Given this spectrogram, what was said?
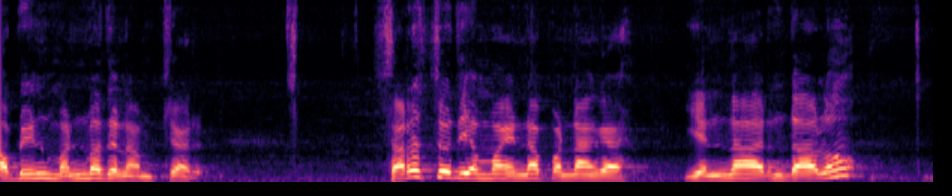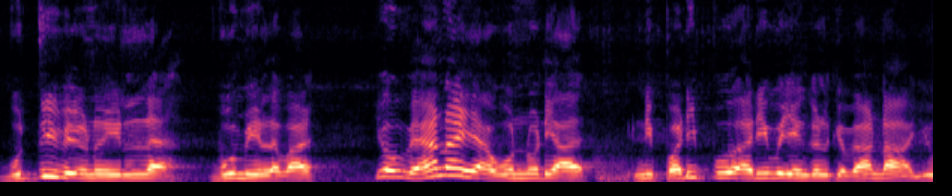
அப்படின்னு மன்மதன் அமிச்சார். சரஸ்வதி அம்மா என்ன பண்ணாங்க? என்ன இருந்தாலும் புத்தி வேணும் இல்லை பூமியில் வா யோ வேணாயா உன்னுடைய நீ படிப்பு அறிவு எங்களுக்கு வேண்டாம். யூ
